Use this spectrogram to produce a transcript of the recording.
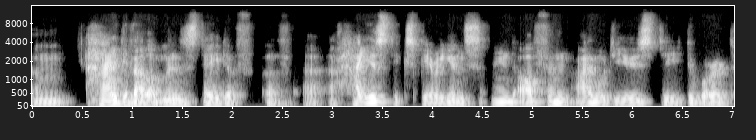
um, high development, a state of, of uh, highest experience. And often I would use the, the word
